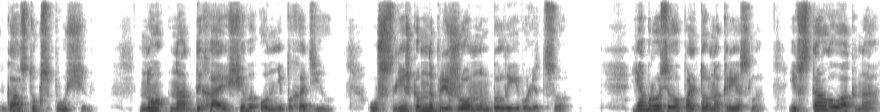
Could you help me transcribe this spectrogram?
галстук спущен. Но на отдыхающего он не походил. Уж слишком напряженным было его лицо. Я бросила пальто на кресло и встала у окна,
